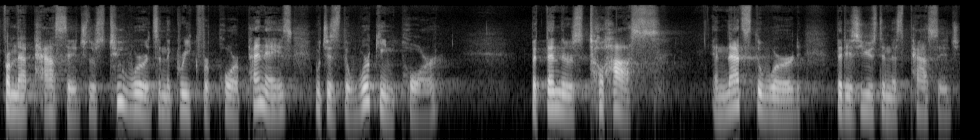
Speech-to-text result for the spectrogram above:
from that passage, there's two words in the Greek for poor penes, which is the working poor, but then there's ptochos, and that's the word that is used in this passage.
